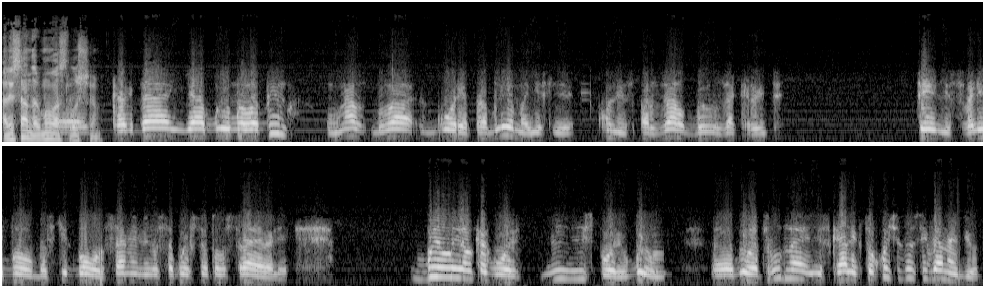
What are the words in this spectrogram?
Александр, мы вас Э, слушаем. Когда я был молодым, у нас была горе-проблема, если школьный спортзал был закрыт. Теннис, волейбол, баскетбол, сами между собой что-то устраивали. Был и алкоголь, не, не спорю, был. Э, Было трудно, искали, кто хочет, тот всегда найдет.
